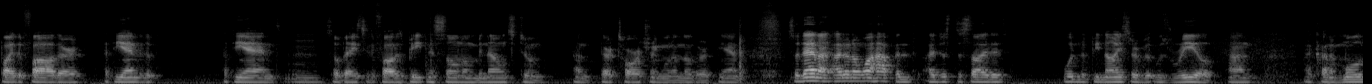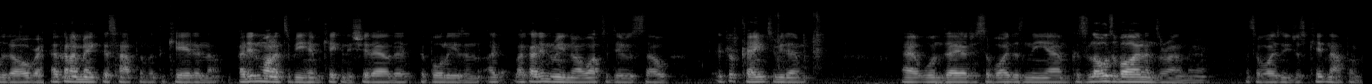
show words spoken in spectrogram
by the father at the end of the at the end. Mm. so basically the father's beating his son unbeknownst to him and they're torturing one another at the end. So then I, I don't know what happened. I just decided wouldn't it be nicer if it was real? And I kind of mulled it over. How can I make this happen with the kid and I didn't want it to be him kicking the shit out of the, the bullies and I like I didn't really know what to do so it just came to me then uh, one day I just said, why doesn't he? Because um, loads of islands around there. I said, why doesn't he just kidnap him?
